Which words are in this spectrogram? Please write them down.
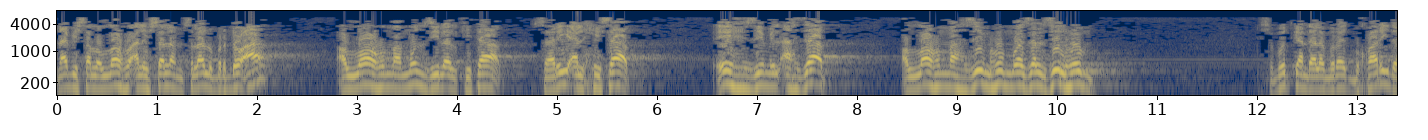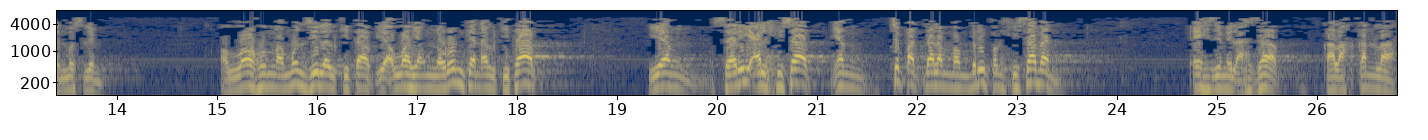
Nabi sallallahu alaihi wasallam selalu berdoa Allahumma munzil al-kitab sari al-hisab ihzim al-ahzab Allahumma hzimhum wa zalzilhum. Disebutkan dalam riwayat Bukhari dan Muslim. Allahumma munzil al-kitab ya Allah yang menurunkan al-kitab yang sari al-hisab yang cepat dalam memberi penghisaban ihzim al-ahzab kalahkanlah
